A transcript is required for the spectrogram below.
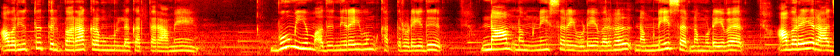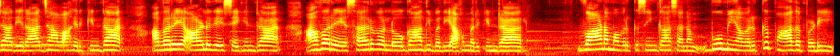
அவர் யுத்தத்தில் பராக்கிரமும் உள்ள கர்த்தராமே பூமியும் அது நிறைவும் கர்த்தருடையது. நாம் நம் நேசரை உடையவர்கள் நம் நேசர் நம்முடையவர். அவரே ராஜாதி ராஜாவாக இருக்கின்றார். அவரே ஆளுகை செய்கின்றார். அவரே சர்வ லோகாதிபதியாகவும் இருக்கின்றார். வானம் அவருக்கு சிங்காசனம் பூமி அவருக்கு பாதப்படி.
